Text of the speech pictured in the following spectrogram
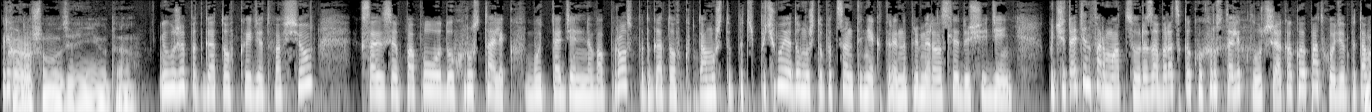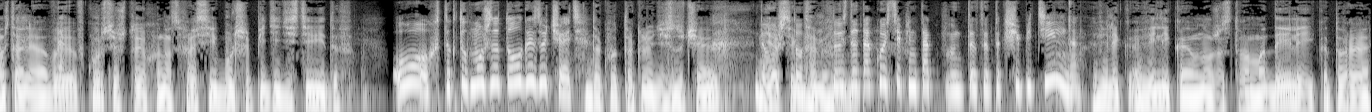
Прекрасно. К хорошему зрению, да. И уже подготовка идет во всем. Кстати, по поводу хрусталиков будет отдельный вопрос, подготовка, потому что почему я думаю, что пациенты некоторые, например, на следующий день, почитать информацию, разобраться, какой хрусталик лучше, а какой подходит, потому Наталья, что... а вы да. в курсе, что их у нас в России больше 50 видов? Ох, так тут можно долго изучать. Так вот так люди изучают. Да Я что? Говорю, То есть до такой степени так, так, так, так щепетильно? Велик, великое множество моделей, которые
